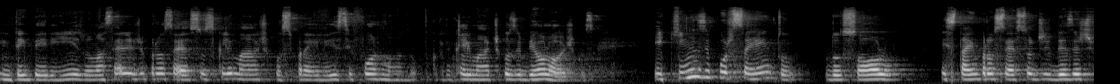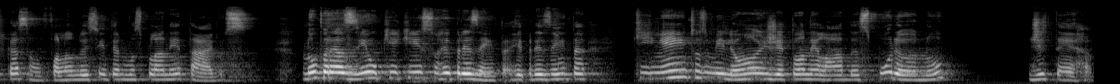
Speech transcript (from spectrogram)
intemperismo, uma série de processos climáticos para ele ir se formando, climáticos e biológicos. E 15% do solo está em processo de desertificação, falando isso em termos planetários. No Brasil, o que, que isso representa? Representa 500 milhões de toneladas por ano de terra.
